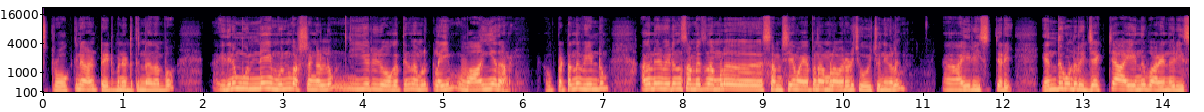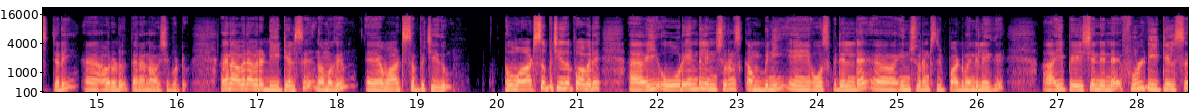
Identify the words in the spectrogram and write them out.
സ്ട്രോക്കിനാണ് ട്രീറ്റ്മെന്റ് എടുത്തിട്ടുണ്ടായിരുന്നത്. അപ്പോൾ ഇതിന് മുന്നേ മുൻ വർഷങ്ങളിലും ഈ ഒരു രോഗത്തിന് നമ്മൾ ക്ലെയിം വാങ്ങിയതാണ്. അപ്പോൾ പെട്ടെന്ന് വീണ്ടും അങ്ങനെ ഒരു വരുന്ന സമയത്ത് നമ്മൾ സംശയമായപ്പോൾ നമ്മൾ അവരോട് ചോദിച്ചു നിങ്ങൾ ആ ഒരു ഹിസ്റ്ററി എന്തുകൊണ്ട് റിജക്റ്റ് ആയി എന്ന് പറയുന്ന ഒരു ഹിസ്റ്ററി അവരോട് തരാൻ ആവശ്യപ്പെട്ടു. അങ്ങനെ അവർ അവരുടെ ഡീറ്റെയിൽസ് നമുക്ക് വാട്സപ്പ് ചെയ്തു. അപ്പോൾ വാട്സപ്പ് ചെയ്തപ്പോൾ അവർ ഈ ഓറിയന്റൽ ഇൻഷുറൻസ് കമ്പനി ഹോസ്പിറ്റലിന്റെ ഇൻഷുറൻസ് ഡിപ്പാർട്ട്മെന്റിലേക്ക് ഈ പേഷ്യന്റിന്റെ ഫുൾ ഡീറ്റെയിൽസ്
